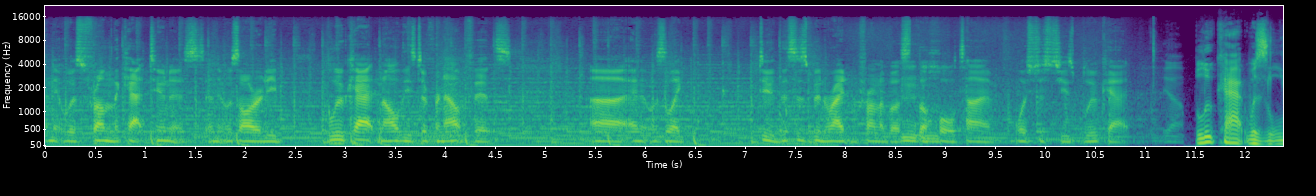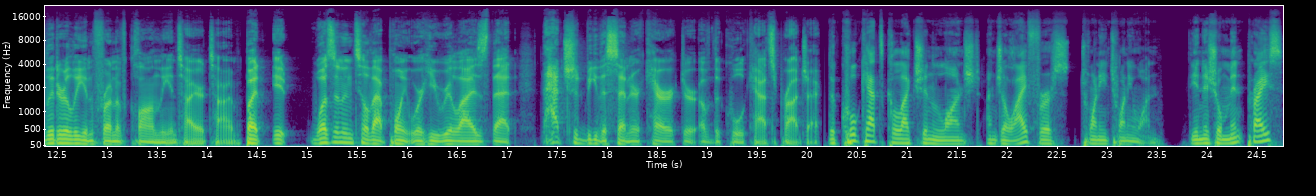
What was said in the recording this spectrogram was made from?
and it was from the Cattoonist, and it was already Blue Cat in all these different outfits. Uh, and it was like, dude, this has been right in front of us the whole time. Let's just use Blue Cat. Blue Cat was literally in front of Klon the entire time, but it wasn't until that point where he realized that that should be the center character of the Cool Cats project. The Cool Cats collection launched on July 1st, 2021. The initial mint price,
